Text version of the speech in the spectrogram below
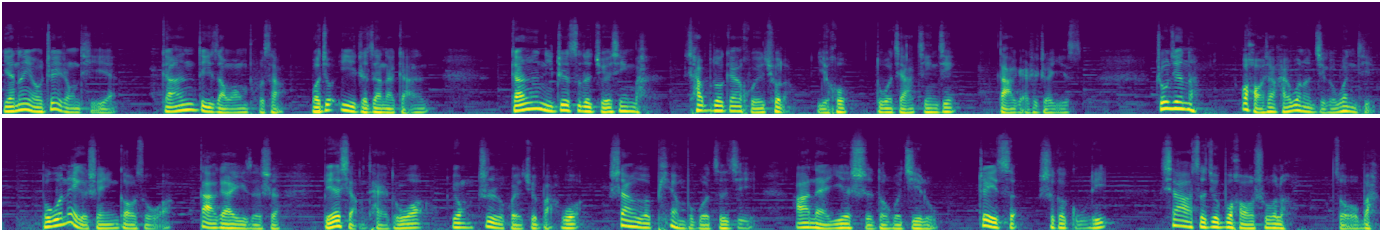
也能有这种体验，感恩地藏王菩萨，我就一直在那感恩。感恩你这次的决心吧，差不多该回去了，以后多加精进，大概是这意思。中间呢，我好像还问了几个问题，不过那个声音告诉我，大概意思是别想太多，用智慧去把握，善恶骗不过自己。阿乃耶识都会记录，这一次是个鼓励，下次就不好说了。走吧。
